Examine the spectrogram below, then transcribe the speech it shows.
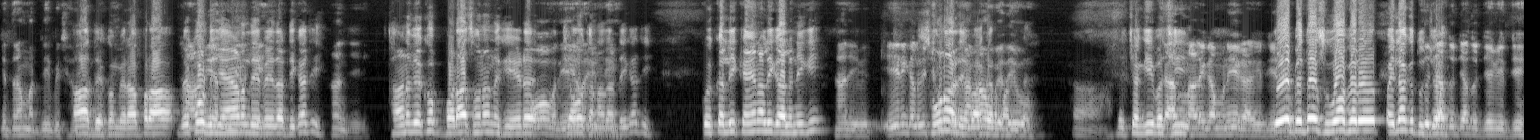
ਜਿੰਨਾ ਮਰਜ਼ੀ ਪਿੱਛੇ ਆ ਦੇਖੋ ਮੇਰਾ ਭਰਾ ਵੀ ਡਿਜ਼ਾਈਨ। ਦੇਵੇ ਦਾ ਠੀਕ ਆ ਜੀ? ਹਾਂਜੀ। ਥਣ ਵੇਖੋ ਬੜਾ ਸੋਹਣਾ ਨਖੇੜ ਚੌ ਤਨਾਂ ਦਾ ਜੀ। ਠੀਕ ਆ ਜੀ? ਕੋਈ ਕੱਲੀ ਕਹਿਣ ਵਾਲੀ ਗੱਲ ਨਹੀਂ ਗੀ ਹਾਂਜੀ ਜੀ। ਇਹ ਨਹੀਂ ਗੱਲ ਵੀ ਸੋਹਣਾ ਛੋਟਾ ਲੇਵਾ ਖਾਨਾ ਹੋਵੇ ਕਰਮ ਦਿਓ ਵਾਲੀ ਦਾ। ਹਾਂ ਤੇ ਚੰਗੀ ਬੱਚੀ। ਵਾਲੇ ਕੰਮ ਨਹੀਂ ਹੈਗਾ ਜੀ ਇਹ ਬਿੰਦੇ ਸੂਆ ਫਿਰ ਪਹਿਲਾ ਕਿ ਦੂਜਾ ਦੂਜਾ? ਦੂਜਾ ਵੀਰ ਜੀ।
